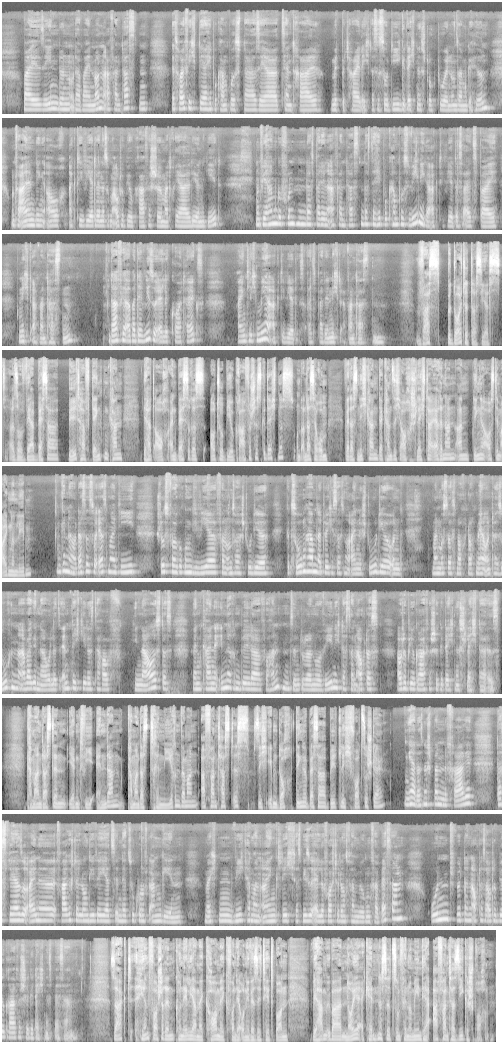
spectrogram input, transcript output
Bei Sehenden oder bei Non-Aphantasten ist häufig der Hippocampus da sehr zentral mitbeteiligt. Das ist so die Gedächtnisstruktur in unserem Gehirn und vor allen Dingen auch aktiviert, wenn es um autobiografische Materialien geht. Und wir haben gefunden, dass bei den Aphantasten, dass der Hippocampus weniger aktiviert ist als bei Nicht-Aphantasten. Dafür aber der visuelle Kortex eigentlich mehr aktiviert ist als bei den Nicht-Aphantasten. Was bedeutet das jetzt? Also wer besser bildhaft denken kann, der hat auch ein besseres autobiografisches Gedächtnis und andersherum, wer das nicht kann, der kann sich auch schlechter erinnern an Dinge aus dem eigenen Leben? Genau, das ist so erstmal die Schlussfolgerung, die wir von unserer Studie gezogen haben. Natürlich ist das nur eine Studie und man muss das noch, noch mehr untersuchen, aber genau, letztendlich geht es darauf hinaus, dass wenn keine inneren Bilder vorhanden sind oder nur wenig, dass dann auch das autobiografische Gedächtnis schlechter ist. Kann man das denn irgendwie ändern? Kann man das trainieren, wenn man Aphantast ist, sich eben doch Dinge besser bildlich vorzustellen? Ja, das ist eine spannende Frage. Das wäre so eine Fragestellung, die wir jetzt in der Zukunft angehen möchten. Wie kann man eigentlich das visuelle Vorstellungsvermögen verbessern und wird dann auch das autobiografische Gedächtnis besser? Sagt Hirnforscherin Cornelia McCormick von der Universität Bonn. Wir haben über neue Erkenntnisse zum Phänomen der Aphantasie gesprochen.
